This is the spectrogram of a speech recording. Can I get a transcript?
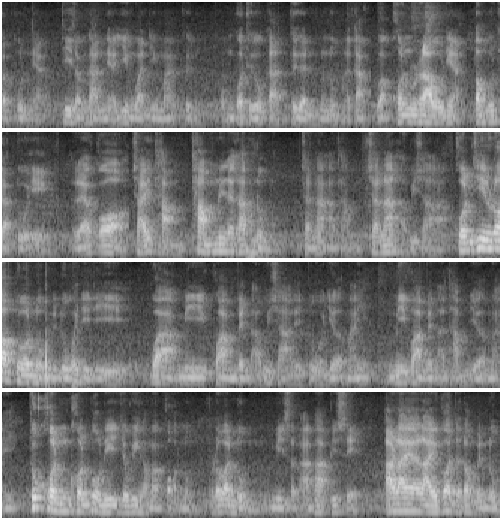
กับคุณเนี่ยที่สำคัญเนี่ยยิ่งวันยิ่งมากขึ้น ผมก็ถือโอกาสเตือนคุณหนุ่มนะครับ ว่าคนเราเนี่ยต้องรู้จักตัวเอง แล้วก็ใช้ธรรมธรรมนี่นะครับหนุ่มชนะอธรรม ชนะอวิชชา คนที่รอบตัวหนุ่มเนี่ยดูให้ดีๆ ว่ามีความเป็นอวิชชาในตัวเยอะไหมมีความเป็นอธรรมเยอะไหม ทุกคนคนพวกนี้จะวิ่งเข้ามาเกาะหนุ่ม เพราะว่าหนุ่มมีสถานภาพพิเศษ อะไรอะไรก็จะต้องเป็นหนุ่ม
